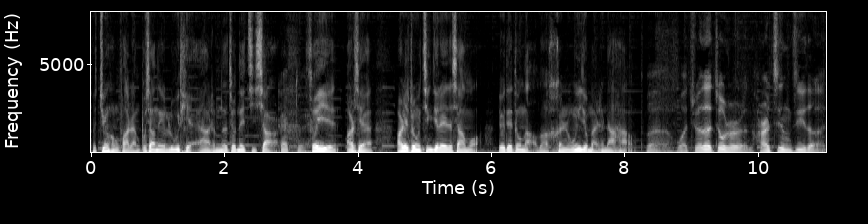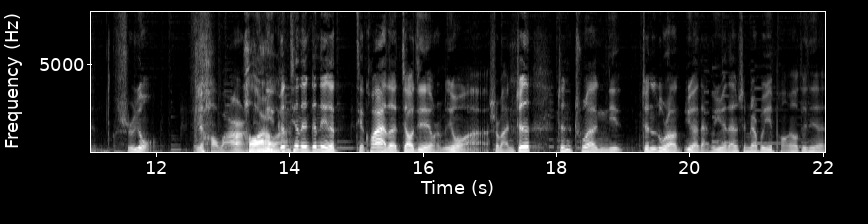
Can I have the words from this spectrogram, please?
就均衡发展，不像那个撸铁啊什么的，就那几下儿。哎，对，所以而且而且这种竞技类的项目又得动脑子，很容易就满身大汗了。对，我觉得就是还是竞技的实用也好玩儿，好玩儿好玩儿你跟天天跟那个铁筷子较劲有什么用啊？是吧？你真真出来你。真路上遇见歹徒，因为咱身边不有一朋友最近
